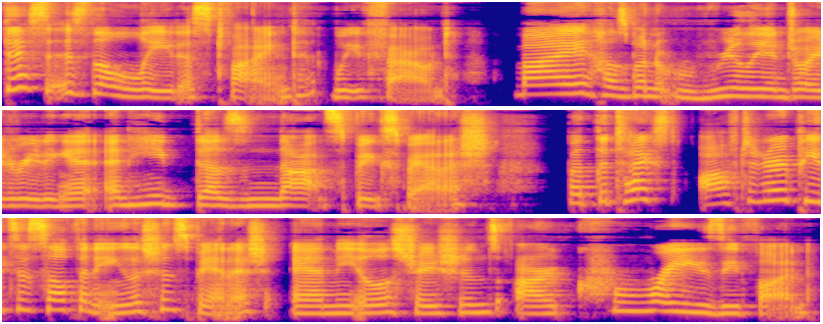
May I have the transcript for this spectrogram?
This is the latest find we've found. My husband really enjoyed reading it, and he does not speak Spanish. But the text often repeats itself in English and Spanish, and the illustrations are crazy fun.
